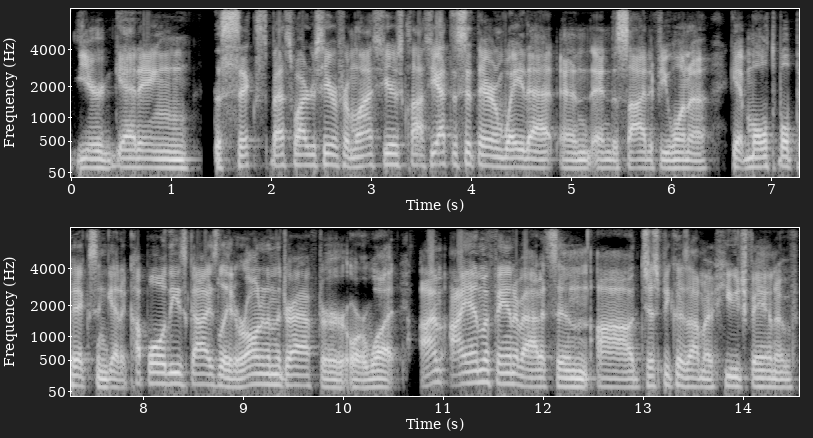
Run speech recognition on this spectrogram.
you're getting the sixth best wide receiver from last year's class. You have to sit there and weigh that and and decide if you want to get multiple picks and get a couple of these guys later on in the draft or or what. I'm I am a fan of Addison uh, just because I'm a huge fan of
